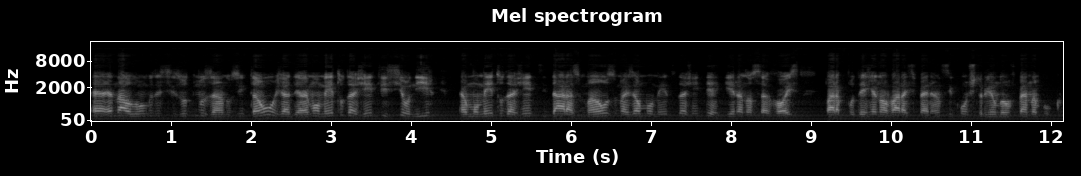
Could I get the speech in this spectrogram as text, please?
é, ao longo desses últimos anos. Então, Jadel, é momento da gente se unir, é o momento da gente dar as mãos, mas é o momento da gente erguer a nossa voz para poder renovar a esperança e construir um novo Pernambuco.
